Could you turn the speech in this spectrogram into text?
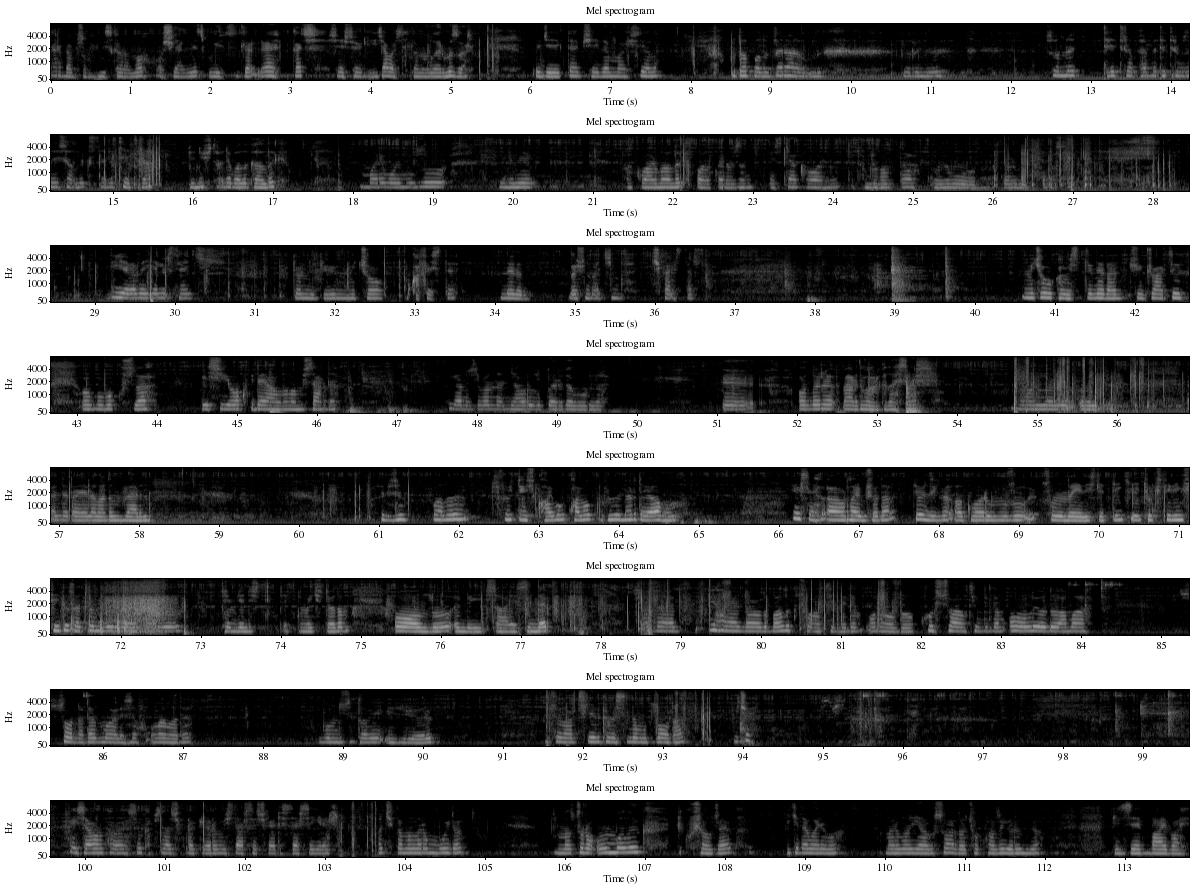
Arkadaşlar ben Sofimiz kanalıma hoş geldiniz. Bugün sizlerle birkaç şey söyleyeceğim. Açıklamalarımız var. Öncelikle bir şeyden başlayalım. Bu da balıklar aldık. Görünüyor. Sonra tetra, pembe tetramızı aldık. Sarı tetra. Dün 3 tane balık aldık. Marimoyumuzu şöyle bir akvaryuma aldık. Balıklarımızın eski akvaryumu. Tutumlu balıkta koyumu oldu. Akvaryumun babası. Diğerine gelirsek gördüğünüz gibi Micho bu kafeste. Neden? Ben şunu da açayım da çıkar istersen. Micho bu kafeste neden? Çünkü artık o baba kuşla eşi yok bir de yavrulamışlardı. Gibi onların yavrulukları da burada. Ee, onları verdim arkadaşlar. Yavruları öldü. Ben de dayanamadım verdim. Bizim balığın sürekli hiç kaybolup kaybolup duruyor. Nerede ya bu? Neyse oradaymış o da. Gördüğünüz gibi akvaryumumuzu sonunda genişlettik. En çok istediğim şey de zaten bu akvaryumu hem genişletmek istiyordum. O oldu Emre Yiğit sayesinde. Sonra bir hayal daha oldu. Balık çoğaltayım dedim. O da oldu. Kuş çoğaltayım dedim. O oluyordu ama sonradan maalesef olamadı. Bunun için tabii üzülüyorum. Mesela artık yeni kafesinde mutlu o da. Miço. Neyse ama kafesinin kapısını açık bırakıyorum. İsterse çıkar isterse girer. Açıklamalarım buydu. Bundan sonra 10 balık bir kuş olacak. 2 de marimo. Marimo'nun yavrusu var da çok fazla görünmüyor. Bize bay bay.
